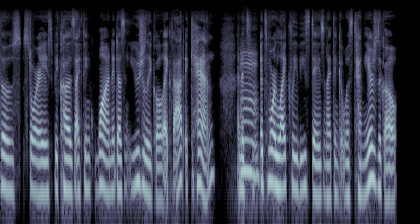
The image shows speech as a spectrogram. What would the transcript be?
those stories because I think one, it doesn't usually go like that. It can, and it's mm, it's more likely these days than I think it was 10 years ago.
